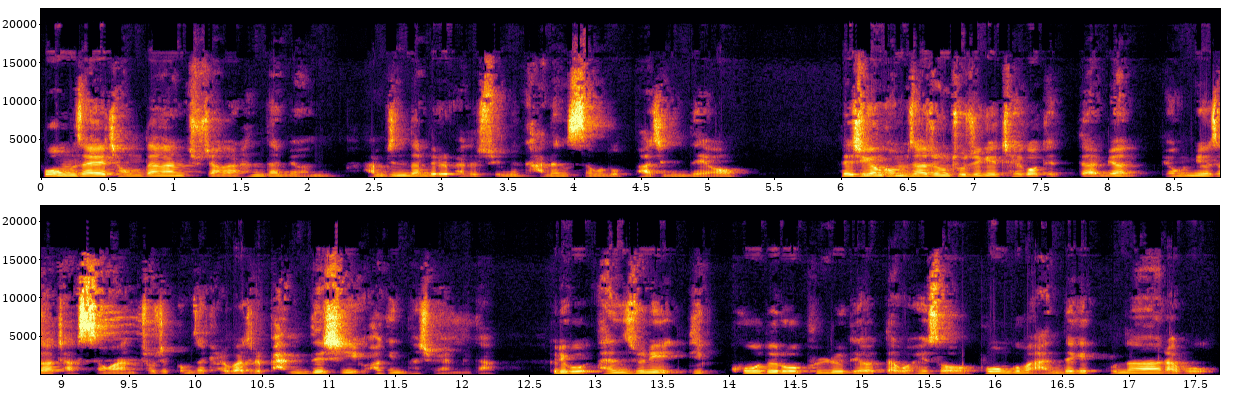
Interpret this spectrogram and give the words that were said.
보험사에 정당한 주장을 한다면 암 진단비를 받을 수 있는 가능성은 높아지는데요. 내시경 검사 중 조직이 제거됐다면 병리의사가 작성한 조직검사 결과지를 반드시 확인하셔야 합니다. 그리고 단순히 D코드로 분류되었다고 해서 보험금은 안 되겠구나라고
